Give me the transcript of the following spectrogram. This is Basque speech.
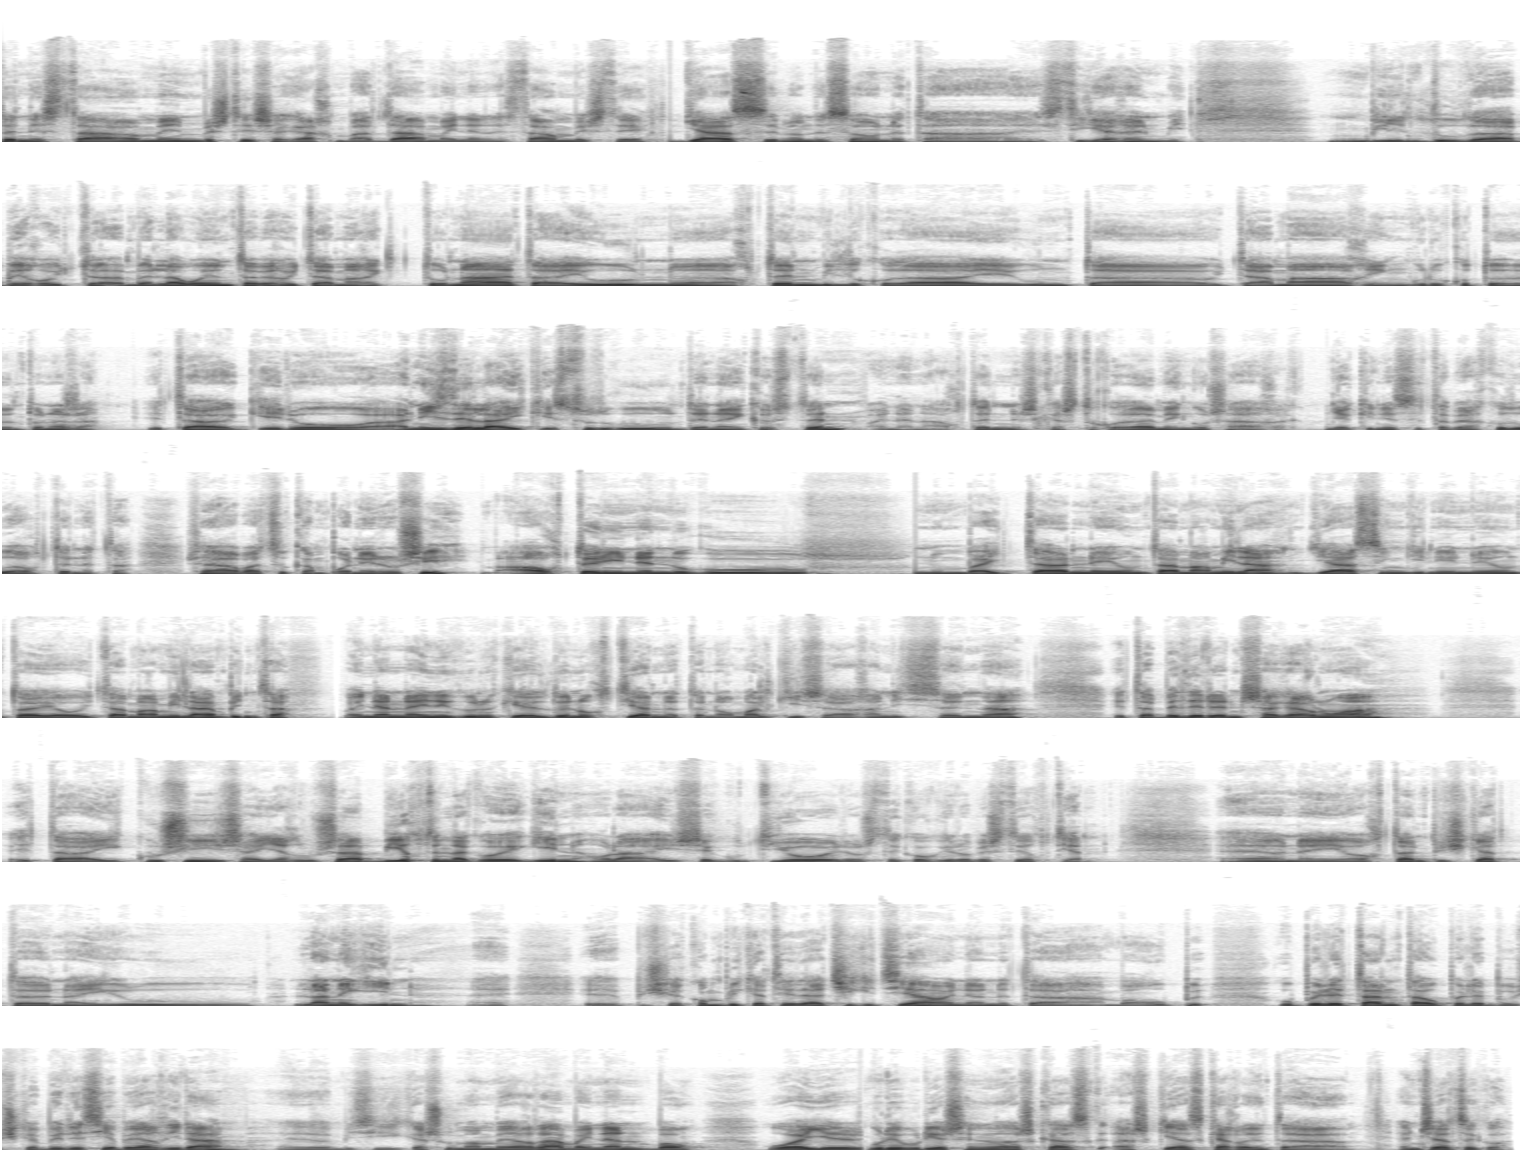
aurten ez da hemen beste sagar, bada, mainan ez da beste. Jaz eman dezon eta ez tigaren bi. Bildu da berroita, lauean eta berroita amarek tona, eta egun aurten bilduko da egun eta oita amar inguruko tonaza. Eta gero aniz delaik ez dugu dena ikusten, baina aurten eskastuko da hemengo zaharrak. Jakinez eta beharko du aurten eta zahar batzuk kanpoan erosi. Aurten inen dugu nun baita neun eta marmila, ja zingini neun eta oita marmila binta. Baina nahi negunek elduen urtean eta normalki zaharran izan da, eta bederen zagarnoa, eta ikusi saiaduza, bi dako egin, hola, eize gutio erosteko gero beste hortian. Eh, hortan pixkat eh, nahi u lan egin, eh, eh pixkat komplikatia da atxikitzia, baina eta bon, up, upeletan eta upele pixkat berezia behar dira, eh, biziki kasu behar da, baina bon, guai gure buri esen du aski azkar eta entxatzeko.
